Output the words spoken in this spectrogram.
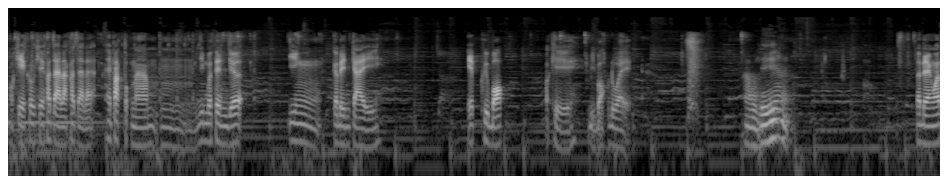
โอเค โอเค เข้าใจแล้ว เข้าใจแล้ว ให้ปักตกน้ำอืม ยิ่งเปอร์เซ็นต์เยอะ ยิ่งกระเด็นไกล F คือบล็อก โอเค มีบล็อกด้วย เอาเรื่อง แสดงว่า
